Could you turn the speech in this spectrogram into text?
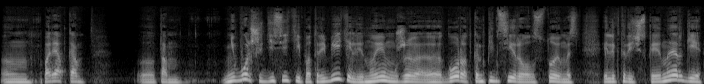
эм, порядка э, там не больше 10 потребителей, но им уже э, город компенсировал стоимость электрической энергии,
